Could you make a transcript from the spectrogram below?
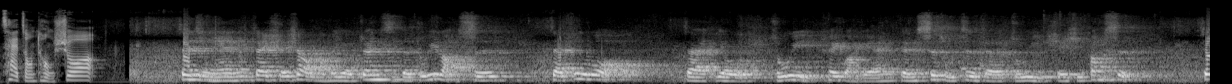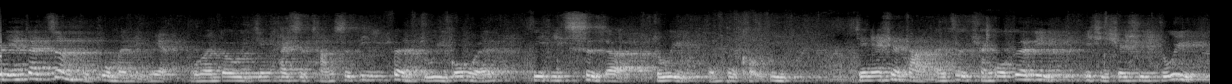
蔡总统说。这几年在学校，我们有专职的主语老师；在部落，在有主语推广员跟师徒制的主语学习方式。就连在政府部门里面，我们都已经开始尝试第一份主语公文，第一次的主语同步口译。今年现场来自全国各地一起学习主语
